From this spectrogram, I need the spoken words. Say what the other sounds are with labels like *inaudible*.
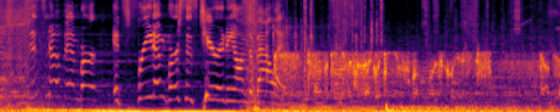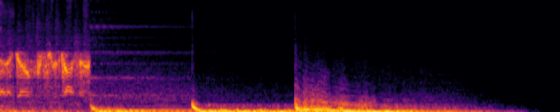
It's freedom versus tyranny on the ballot.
